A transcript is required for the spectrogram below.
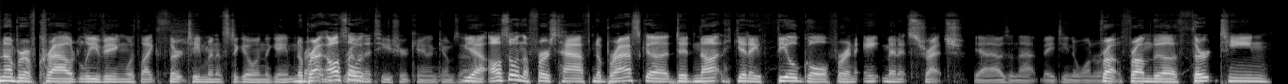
number of crowd leaving with like 13 minutes to go in the game. Nebraska Right also when the t-shirt cannon comes out. yeah, also in the first half, Nebraska did not get a field goal for an 8-minute stretch. yeah, that was in that eighteen to one. From from the 13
